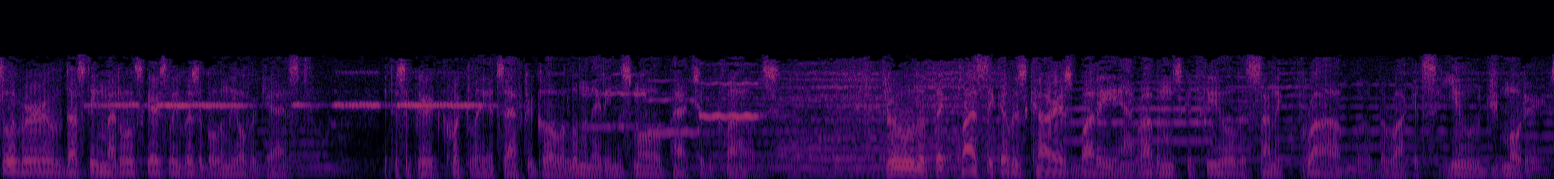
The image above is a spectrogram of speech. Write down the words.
sliver of dusty metal scarcely visible in the overcast. It disappeared quickly, its afterglow illuminating a small patch of the clouds. Through the thick plastic of his car's body, Robbins could feel the sonic throb of the rocket's huge motors.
